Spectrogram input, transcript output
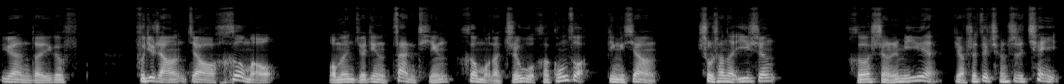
院的一个副副局长叫贺某，我们决定暂停贺某的职务和工作，并向受伤的医生和省人民医院表示最诚挚的歉意。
